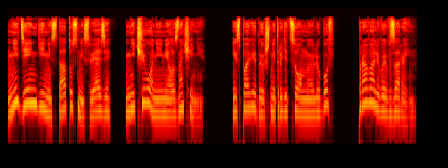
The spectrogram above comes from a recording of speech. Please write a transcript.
Ни деньги, ни статус, ни связи, ничего не имело значения. Исповедуешь нетрадиционную любовь, проваливай в Зарейн.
